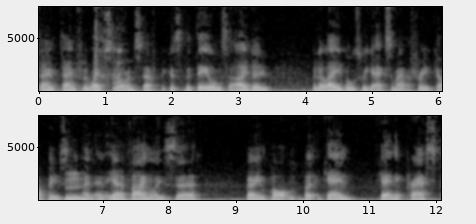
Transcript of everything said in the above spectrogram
down down for the web store and stuff because the deals that I do with the labels, we get X amount of free copies, Mm. and, and yeah, Mm. vinyl is uh, very important. But again, getting it pressed,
